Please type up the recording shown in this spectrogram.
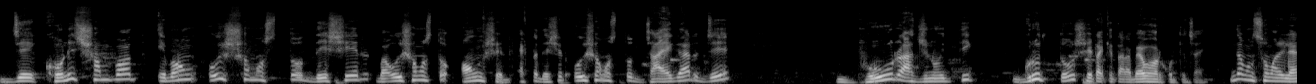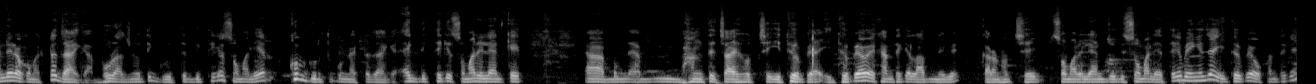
যে খনিজ সম্পদ এবং ওই সমস্ত দেশের বা ওই সমস্ত অংশের, একটা দেশের ওই সমস্ত জায়গার যে ভূ রাজনৈতিক গুরুত্ব সেটাকে তারা ব্যবহার করতে চায়। যেমন সোমালিল্যান্ড এরকম একটা জায়গা। ভূ রাজনৈতিক গুরুত্বের দিক থেকে সোমালিয়ার খুব গুরুত্বপূর্ণ একটা জায়গা। একদিক থেকে সোমালিল্যান্ডকে ভাঙতে চায় হচ্ছে ইথিওপিয়া। ইথিওপিয়াও এখান থেকে লাভ নেবে। কারণ হচ্ছে সোমালিল্যান্ড যদি সোমালিয়া থেকে ভেঙে যায়, ইথিওপিয়া ওখান থেকে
